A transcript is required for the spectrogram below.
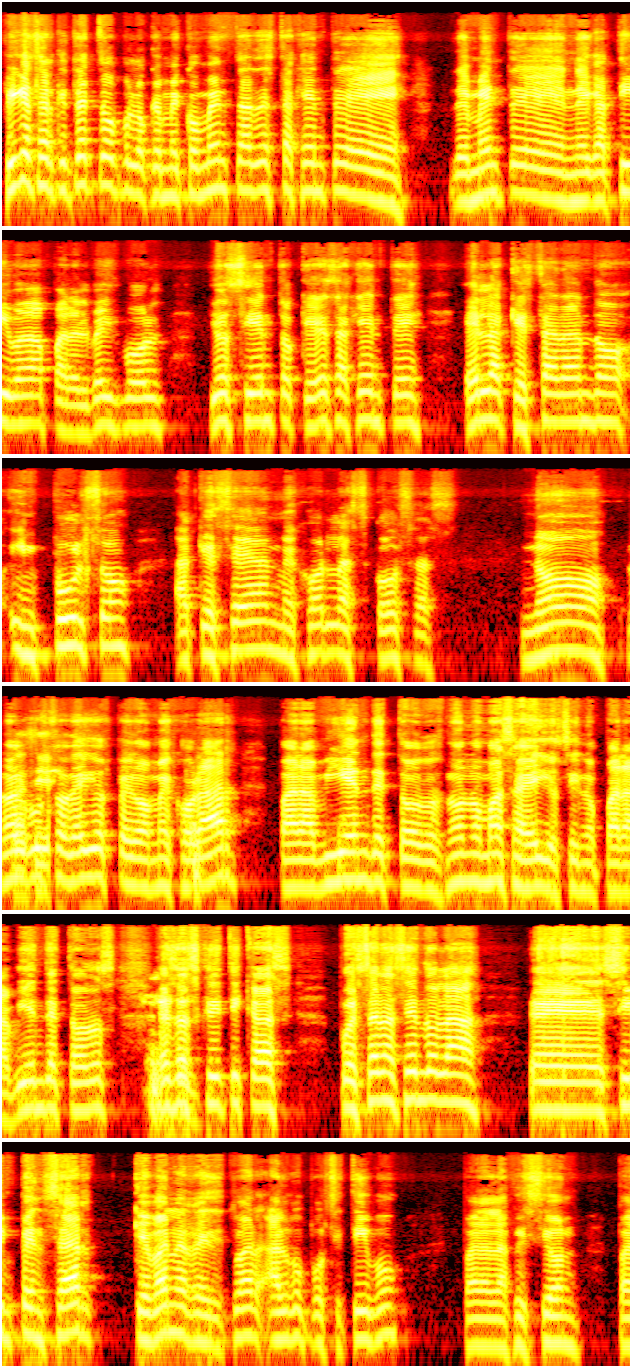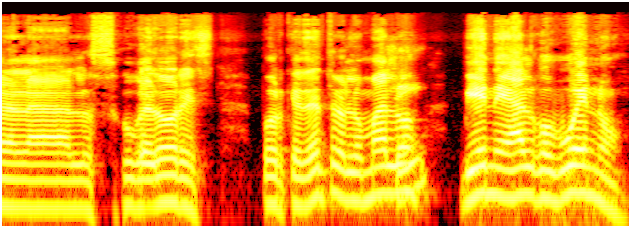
Fíjese, arquitecto, por lo que me comenta de esta gente de mente negativa para el béisbol, yo siento que esa gente es la que está dando impulso a que sean mejor las cosas. No, no al gusto de ellos, pero a mejorar para bien de todos, no nomás a ellos, sino para bien de todos. Esas críticas, pues están haciéndola eh, sin pensar que van a redituar algo positivo para la afición, para la, los jugadores, porque dentro de lo malo ¿Sí? viene algo bueno.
